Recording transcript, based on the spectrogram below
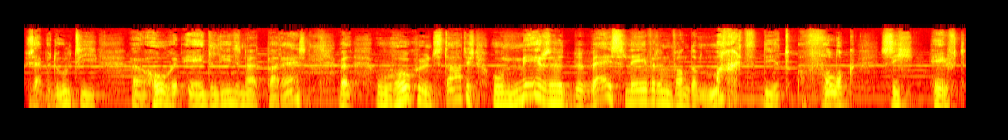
dus hij bedoelt die hoge edelieden uit Parijs, wel, hoe hoger hun status, hoe meer ze het bewijs leveren van de macht die het volk zich heeft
